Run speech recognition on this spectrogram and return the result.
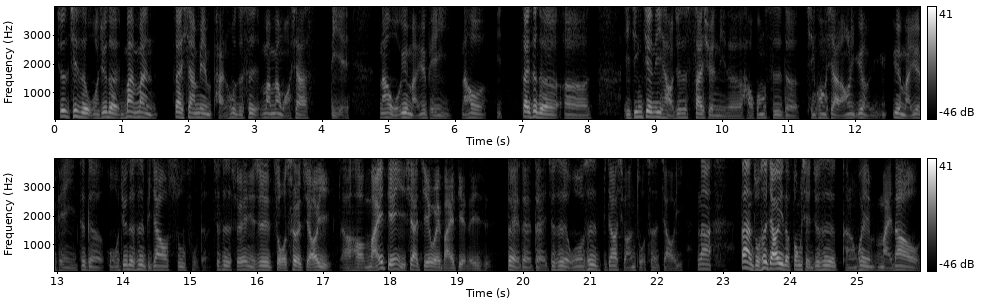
就是其实我觉得慢慢在下面盘或者是慢慢往下跌，那我越买越便宜，然后在这个呃。已经建立好，就是筛选你的好公司的情况下，然后越越买越便宜，这个我觉得是比较舒服的。就是所以你是左侧交易，然后买点以下皆为买点的意思。对对对，就是我是比较喜欢左侧交易。那当然左侧交易的风险就是可能会买到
